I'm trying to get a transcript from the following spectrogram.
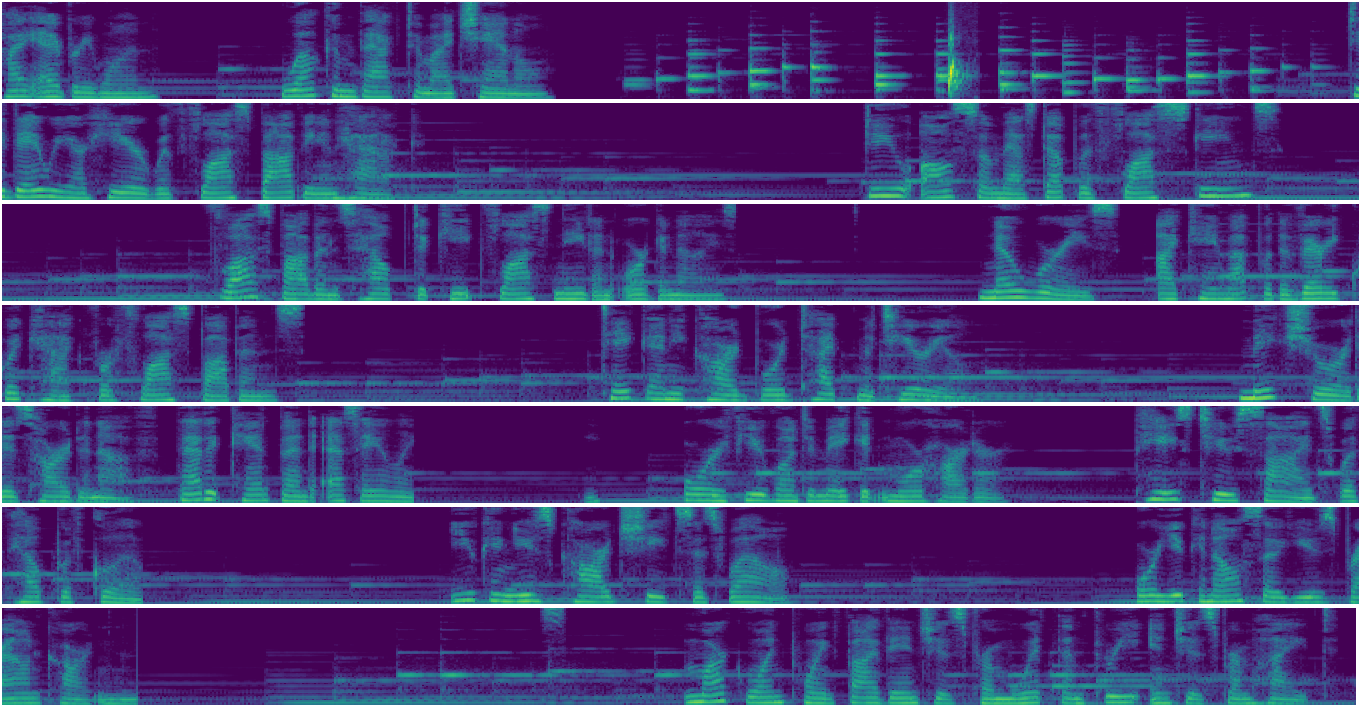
Hi everyone. Welcome back to my channel. Today we are here with floss bobbin hack. Do you also messed up with floss skeins? Floss bobbins help to keep floss neat and organized. No worries, I came up with a very quick hack for floss bobbins. Take any cardboard type material. Make sure it is hard enough that it can't bend as easily. Or if you want to make it more harder, paste two sides with help of glue. You can use card sheets as well. Or you can also use brown carton. Mark 1.5 inches from width and 3 inches from height.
